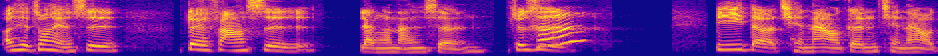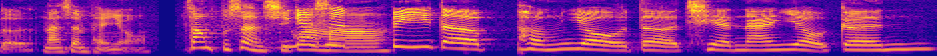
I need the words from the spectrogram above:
而且重点是对方是两个男生，就是 B 的前男友跟前男友的男生朋友，这样不是很奇怪吗？B 的朋友的前男友跟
